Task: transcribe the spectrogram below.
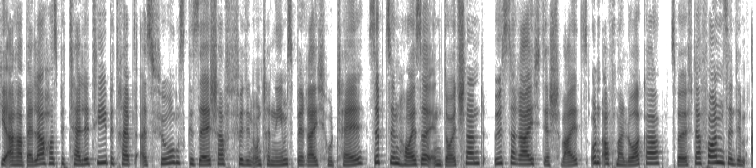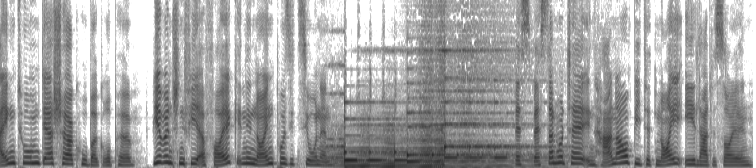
Die Arabella Hospitality betreibt als Führungsgesellschaft für den Unternehmensbereich Hotel 17 Häuser in Deutschland, Österreich, der Schweiz und auf Mallorca. Zwölf davon sind im Eigentum der Schörkhuber Gruppe. Wir wünschen viel Erfolg in den neuen Positionen. Best Western Hotel in Hanau bietet neue E-Ladesäulen.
